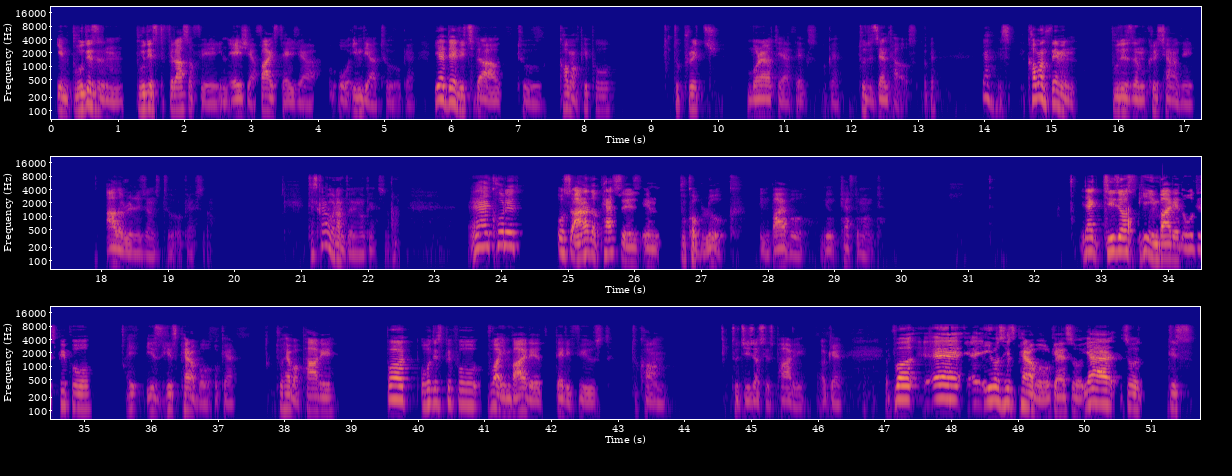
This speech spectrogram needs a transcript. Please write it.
in Buddhism, Buddhist philosophy in Asia, Far East Asia or India too. Okay, yeah, they reached out to common people to preach morality ethics. Okay, to the Gentiles. Okay, yeah, it's common theme in Buddhism, Christianity, other religions too. Okay, so that's kind of what I'm doing. Okay, so and I it also, another passage in Book of Luke in Bible, New Testament. Like Jesus, he invited all these people. He is his parable, okay, to have a party. But all these people who are invited, they refused to come to Jesus' party, okay. But uh, it was his parable, okay. So yeah, so this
